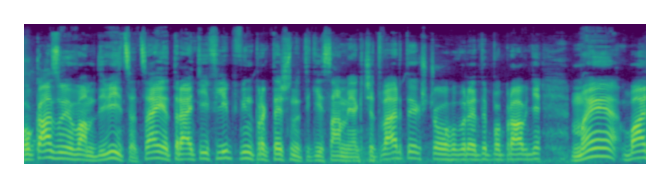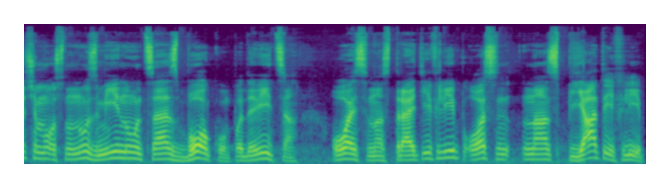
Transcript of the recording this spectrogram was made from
Показую вам, дивіться, це є третій фліп, він практично такий самий, як четвертий, якщо говорити по правді. Ми бачимо основну зміну це боку. Подивіться. Ось у нас третій фліп, ось у нас п'ятий фліп.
